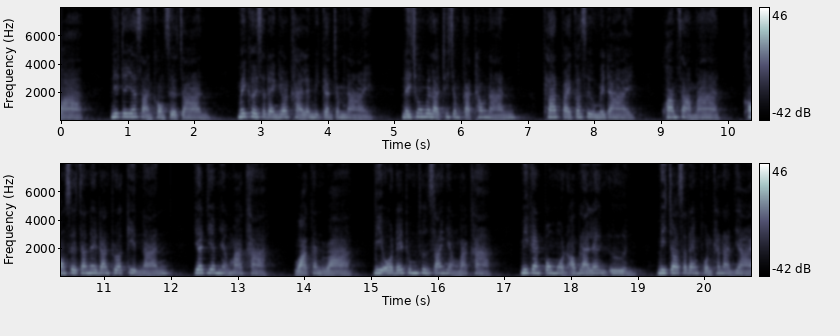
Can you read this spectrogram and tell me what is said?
ว่า นิตยสารของเสือจาน ไม่เคยแสดงยอดขายและมีการจำหน่าย ในช่วงเวลาที่จำกัดเท่านั้น พลาดไปก็ซื้อไม่ได้ ความสามารถของเสือจันในด้านธุรกิจนั้น ยอดเยี่ยมอย่างมากค่ะ ว่ากันว่ามีโอได้ทุ่มทุนสร้างอย่างมากค่ะ มีการโปรโมทออฟไลน์และอื่นๆ มีจอแสดงผลขนาดใหญ่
